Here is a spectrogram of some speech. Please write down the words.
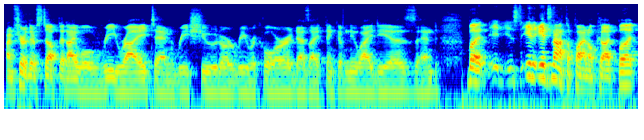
I'm sure there's stuff that I will rewrite and reshoot or re-record as I think of new ideas. And but it's it, it's not the final cut, but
